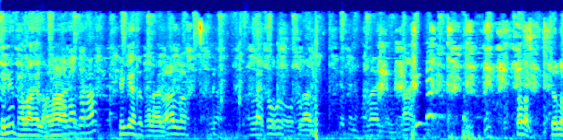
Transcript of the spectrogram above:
তুমি ভালো হলো বাবা ঠিক আছে ভালো হলো আল্লাহ আল্লাহ কবুল করো। ভালো হলো। চলো চলো।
